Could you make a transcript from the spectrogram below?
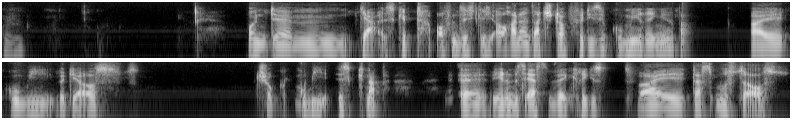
Mhm. Und ähm, ja, es gibt offensichtlich auch einen Ersatzstoff für diese Gummiringe. Weil Gummi wird ja aus Schok Gummi ist knapp äh, während des Ersten Weltkrieges, weil das musste aus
